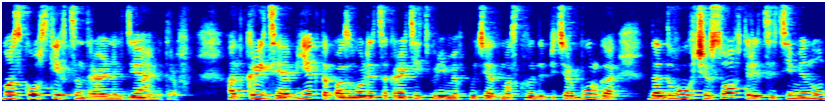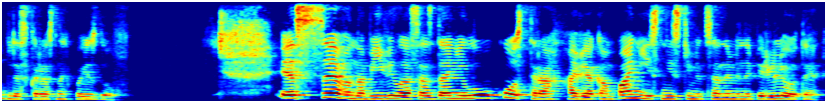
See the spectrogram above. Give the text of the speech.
московских центральных диаметров. Открытие объекта позволит сократить время в пути от Москвы до Петербурга до 2 часов 30 минут для скоростных поездов. S7 объявила о создании лоукостера авиакомпании с низкими ценами на перелеты.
